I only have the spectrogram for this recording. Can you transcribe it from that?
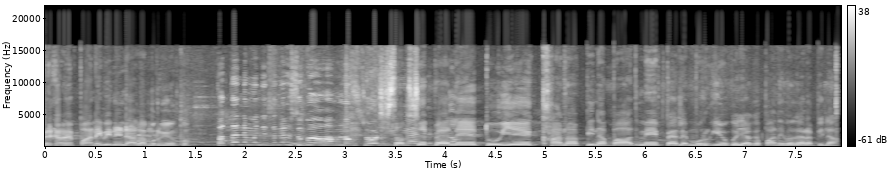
मेरे ख्याल में पानी भी नहीं डाला मुर्गियों को। पता नहीं मुझे तो सुबह हम लोग छोड़ सबसे पहले तो ये खाना पीना बाद में पहले मुर्गियों को जाकर पानी वगैरह पिला।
